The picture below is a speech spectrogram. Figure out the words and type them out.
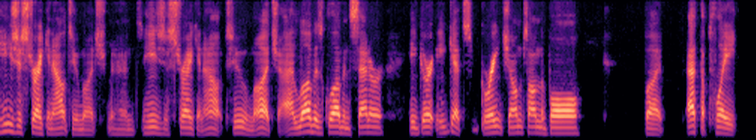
he's just striking out too much, man. He's just striking out too much. I love his glove and center. He he gets great jumps on the ball, but at the plate,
